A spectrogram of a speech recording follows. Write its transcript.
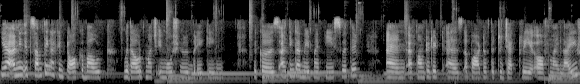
yeah I mean it's something I can talk about without much emotional breaking because I think I made my peace with it and I've counted it as a part of the trajectory of my life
